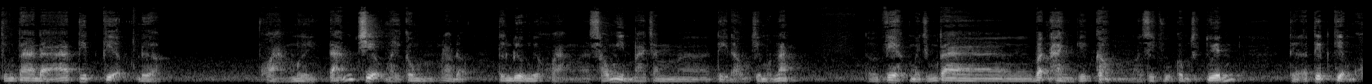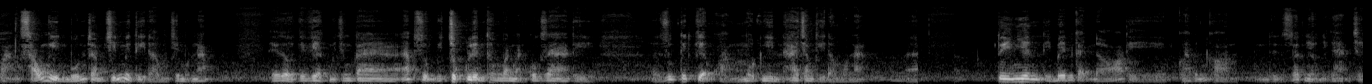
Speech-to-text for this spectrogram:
chúng ta đã tiết kiệm được khoảng 18 triệu ngày công lao động tương đương với khoảng 6.300 à, tỷ đồng trên một năm. Rồi việc mà chúng ta vận hành cái cổng dịch vụ công trực tuyến thì đã tiết kiệm khoảng 6.490 tỷ đồng trên một năm thế rồi cái việc mà chúng ta áp dụng cái trục liên thông văn bản quốc gia thì ờ, giúp tiết kiệm khoảng 1.200 tỷ đồng một năm. Tuy nhiên thì bên cạnh đó thì qua vẫn còn rất nhiều những cái hạn chế.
